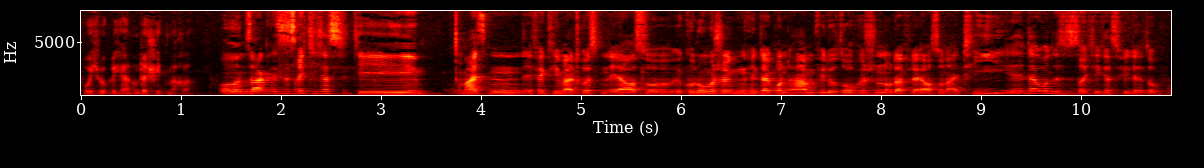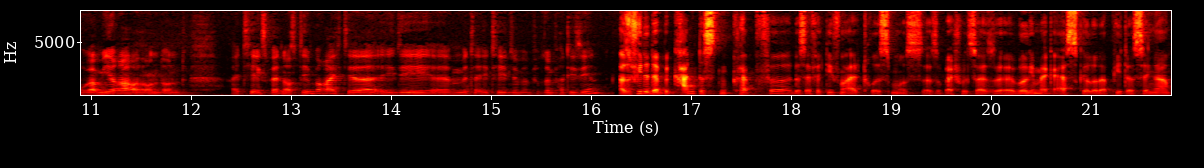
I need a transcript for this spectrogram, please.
wo ich wirklich einen Unterschied mache. Und sag, ist es richtig, dass die meisten effektiven Altruisten eher aus so ökonomischem Hintergrund haben, philosophischen oder vielleicht auch so einen IT-Hintergrund? Ist es richtig, dass viele so Programmierer und, und IT-Experten aus dem Bereich der Idee äh, mit der IT sympathisieren? Also viele der bekanntesten Köpfe des effektiven Altruismus, also beispielsweise William McAskill oder Peter Singer,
